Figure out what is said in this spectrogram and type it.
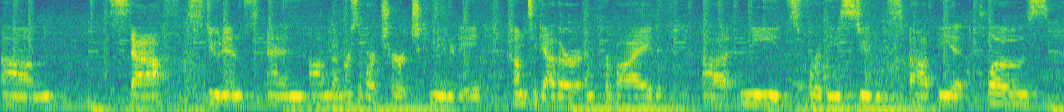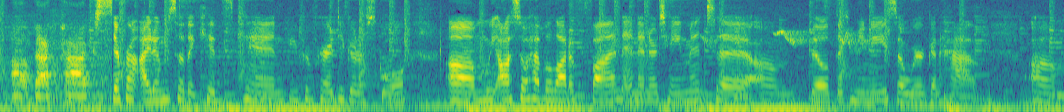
um, staff, students, and uh, members of our church community come together and provide uh, needs for these students, uh, be it clothes, uh, backpacks. Different items so that kids can be prepared to go to school. Um, we also have a lot of fun and entertainment to um, build the community, so we're going to have um,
